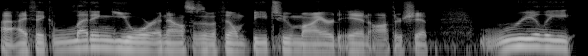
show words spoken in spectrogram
Uh, I think letting your analysis of a film be too mired in authorship really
